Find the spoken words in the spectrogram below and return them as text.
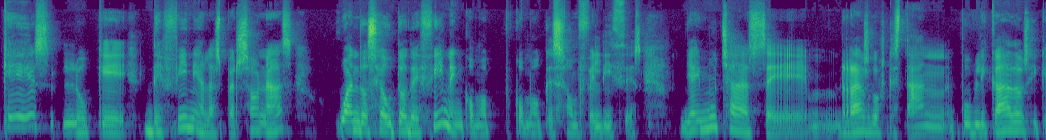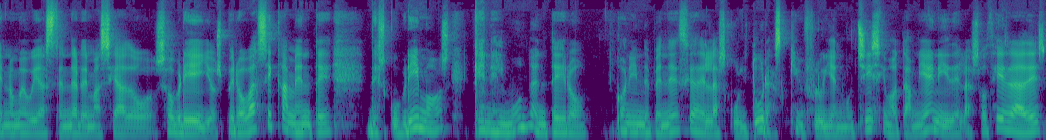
qué es lo que define a las personas cuando se autodefinen como, como que son felices. Y hay muchos eh, rasgos que están publicados y que no me voy a extender demasiado sobre ellos, pero básicamente descubrimos que en el mundo entero, con independencia de las culturas, que influyen muchísimo también, y de las sociedades,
